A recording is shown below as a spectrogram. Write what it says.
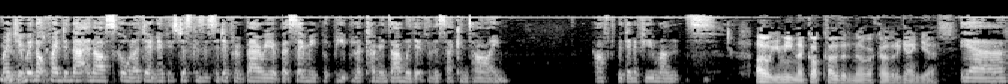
mind Yeah, you, we're not finding that in our school. I don't know if it's just because it's a different variant, but so many people are coming down with it for the second time after within a few months. Oh, you mean they've got COVID and they've got COVID again? Yes. Yeah.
